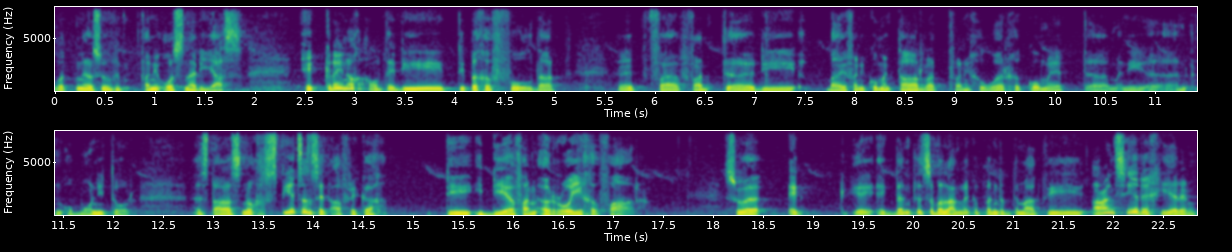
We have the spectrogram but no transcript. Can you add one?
wat nou so van die os na die jas. Ek kry nog altyd die tipe gevoel dat net van, van uh, die by van die kommentaar wat van die gehoor gekom het um, in die uh, in, in op monitor is daar's nog steeds in Suid-Afrika die idee van 'n rooi gevaar. So ek ek, ek dink dit is 'n belangrike punt om te maak die ANC regering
